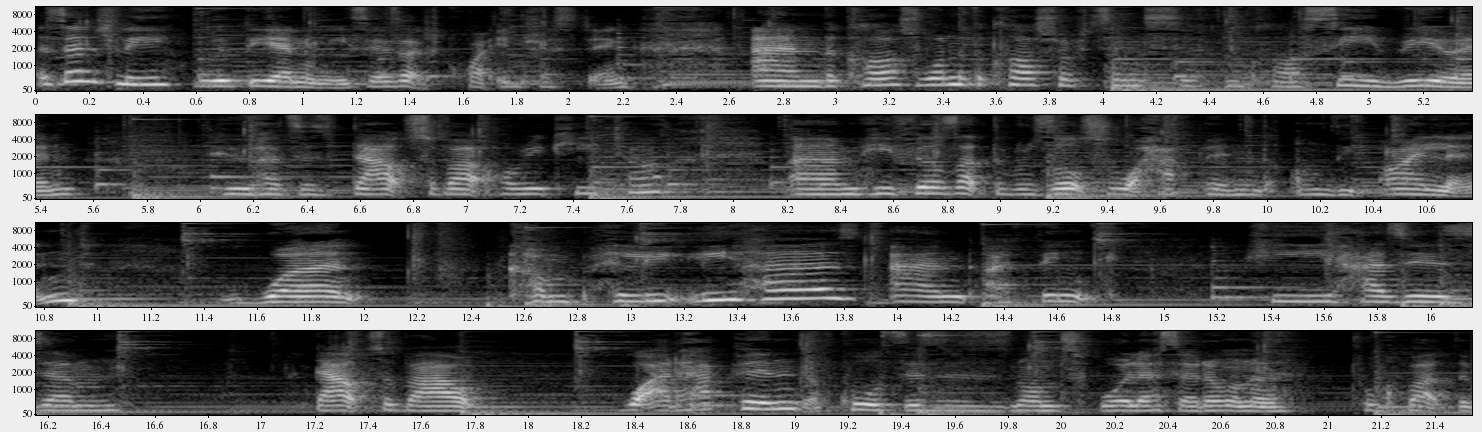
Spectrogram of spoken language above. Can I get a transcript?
essentially with the enemy. So it's actually quite interesting. And the class, one of the class representatives from class C, Ryuen, who has his doubts about Horikita, um, he feels that the results of what happened on the island weren't completely hers. And I think he has his um, doubts about what had happened. Of course, this is non-spoiler, so I don't want to talk about the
